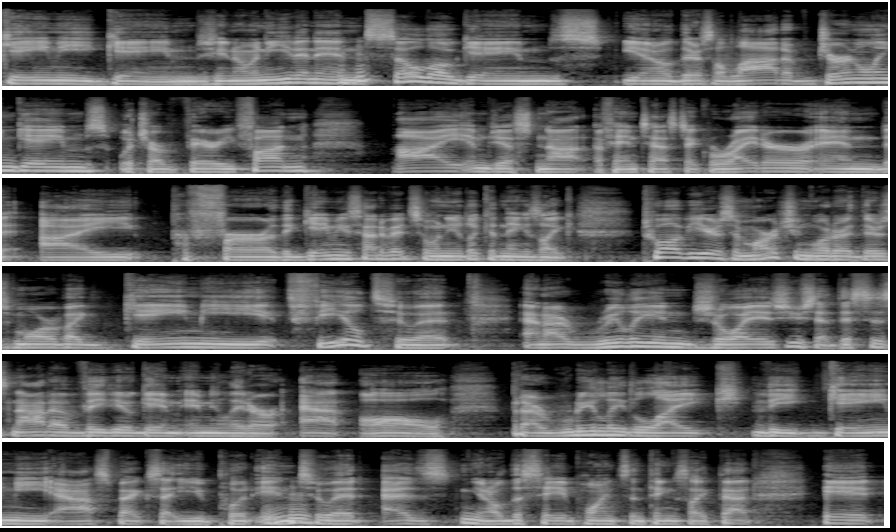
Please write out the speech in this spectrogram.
gamey games, you know, and even in mm-hmm. solo games, you know, there's a lot of journaling games which are very fun. I am just not a fantastic writer and I prefer the gaming side of it. So when you look at things like 12 Years of Marching Order, there's more of a gamey feel to it. And I really enjoy, as you said, this is not a video game emulator at all, but I really like the gamey aspects that you put mm-hmm. into it as, you know, the save points and things like that. It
